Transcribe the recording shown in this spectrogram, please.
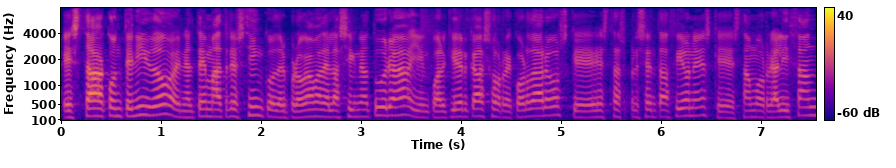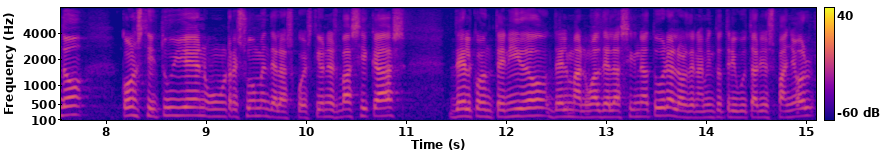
está contenido en el tema 3.5 del programa de la asignatura y en cualquier caso recordaros que estas presentaciones que estamos realizando constituyen un resumen de las cuestiones básicas del contenido del manual de la asignatura, el ordenamiento tributario español,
